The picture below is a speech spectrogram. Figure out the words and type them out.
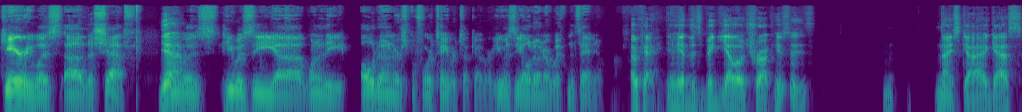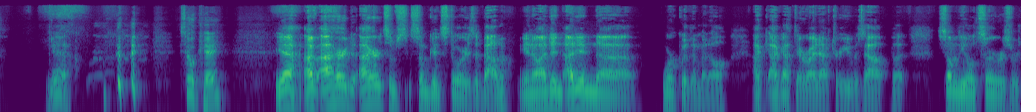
Gary was uh, the chef. Yeah. He was he was the uh, one of the old owners before Tabor took over. He was the old owner with Nathaniel. Okay. Yeah, he had this big yellow truck. He was a nice guy, I guess. Yeah. He's okay. Yeah, I've I heard I heard some some good stories about him. You know, I didn't I didn't uh, work with him at all. I, I got there right after he was out, but some of the old servers were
